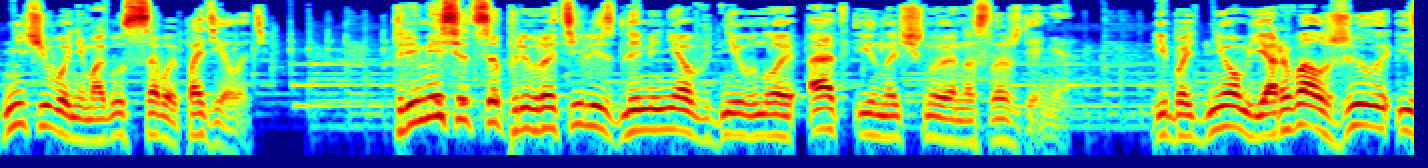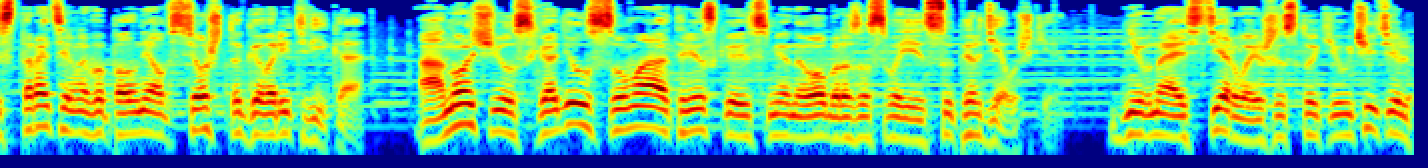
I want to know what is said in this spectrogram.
Ничего не могу с собой поделать. Три месяца превратились для меня в дневной ад и ночное наслаждение ибо днем я рвал жилы и старательно выполнял все, что говорит Вика, а ночью сходил с ума от резкой смены образа своей супердевушки. Дневная стерва и жестокий учитель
